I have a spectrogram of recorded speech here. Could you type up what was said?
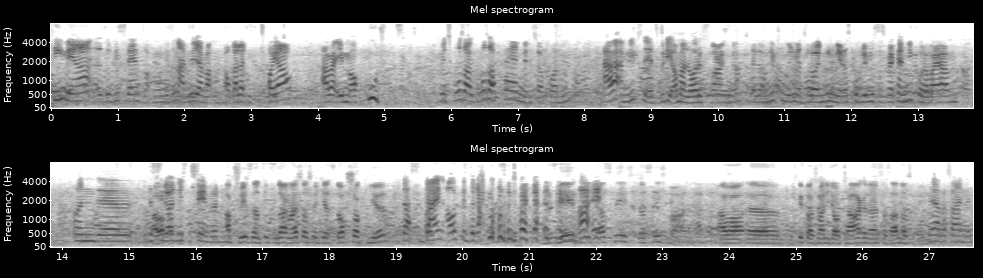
primär also die Stand-Socken. Und die sind natürlich einfach auch relativ teuer, aber eben auch gut. Bin ich großer, großer Fan bin ich davon. Aber am liebsten, jetzt würde ich auch mal Leute fragen, ne? Also am liebsten würde ich mal zu Leuten hingehen. Das Problem ist, dass wir kein Mikro dabei haben und äh, dass Aber- die Leute nicht verstehen würden. Abschließend dazu zu sagen, weißt du, was mich jetzt doch schockiert? Dass dein Outfit dreimal so teuer ist. Nee, nee, das nicht, das nicht mal. Aber äh, es gibt wahrscheinlich auch Tage, da ist das andersrum. Ja, wahrscheinlich.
